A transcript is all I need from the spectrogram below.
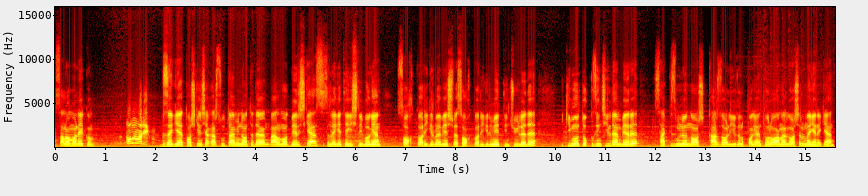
assalomu alaykum assalomu alaykum. Bizaga toshkent shahar suv ta'minotidan ma'lumot berishgan sizlarga tegishli bo'lgan sohibkor 25 va sohibkor 27 uylarda 2019 yildan beri 8 milliondan oshiq qarzdorlik yig'ilib qolgan to'lov amalga oshirilmagan ekan.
